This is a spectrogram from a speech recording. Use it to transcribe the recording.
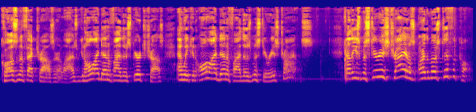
cause and effect trials in our lives. We can all identify those spiritual trials, and we can all identify those mysterious trials. Now, these mysterious trials are the most difficult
